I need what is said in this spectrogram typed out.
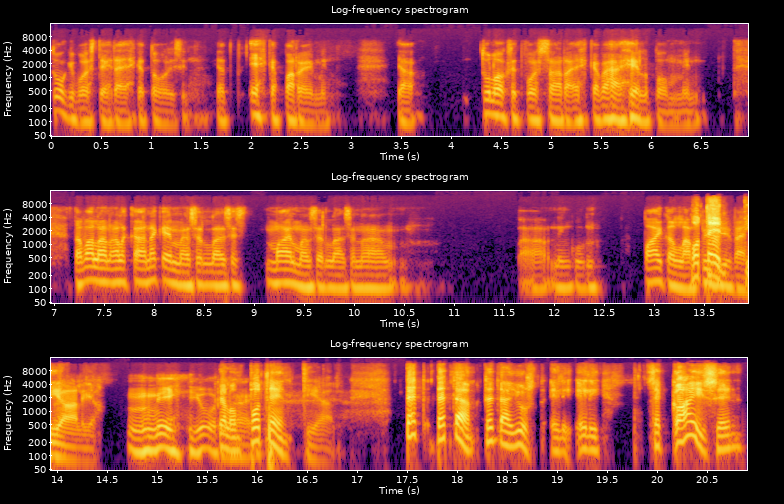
tuokin voisi tehdä ehkä toisin ja ehkä paremmin. Ja tulokset voisi saada ehkä vähän helpommin. Tavallaan alkaa näkemään sellaisesta maailman sellaisena äh, niin kuin paikallaan Potentiaalia. Pysyvänä. Mm, niin, juuri Siellä on näin. potentiaalia tätä, tätä just, eli, eli se kaisen,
